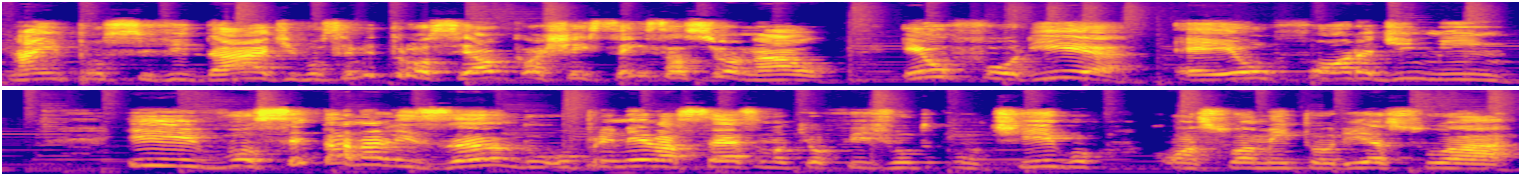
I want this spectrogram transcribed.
na impulsividade. Você me trouxe algo que eu achei sensacional. Euforia é eu fora de mim. E você está analisando o primeiro assessment que eu fiz junto contigo, com a sua mentoria, a sua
